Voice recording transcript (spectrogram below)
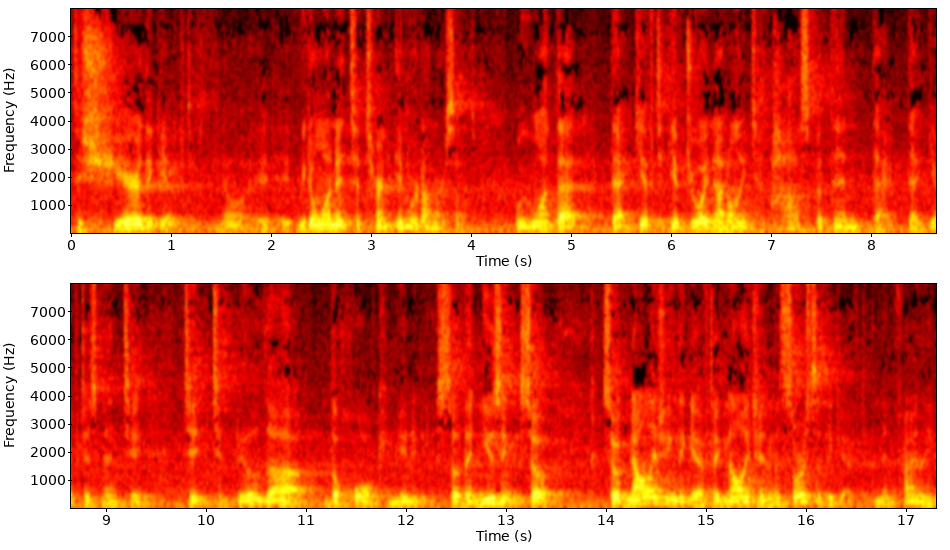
to share the gift. You know, it, it, we don't want it to turn inward on ourselves. But we want that, that gift to give joy not only to us, but then that, that gift is meant to to, to build up the whole community. So then using it. So, so acknowledging the gift, acknowledging the source of the gift, and then finally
